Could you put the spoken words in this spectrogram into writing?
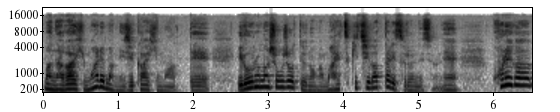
まあ、長い日もあれば短い日もあっていろいろな症状っていうのが毎月違ったりするんですよね。これが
